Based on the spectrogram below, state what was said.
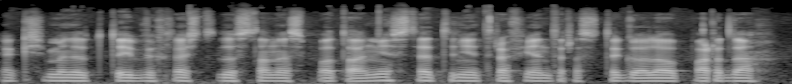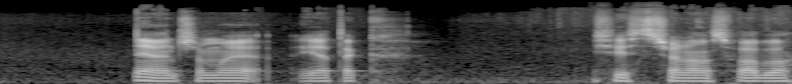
jak się będę tutaj wychylać, to dostanę spota. Niestety nie trafiłem teraz w tego leoparda. Nie wiem czemu ja, ja tak dzisiaj strzelam słabo.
